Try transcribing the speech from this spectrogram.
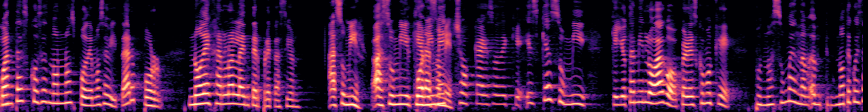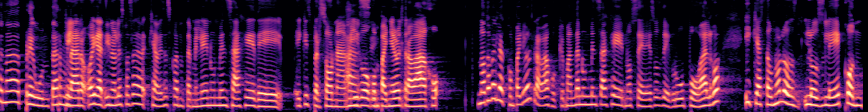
¿Cuántas cosas no nos podemos evitar por no dejarlo a la interpretación. Asumir. Asumir, que a mí me choca eso de que es que asumí, que yo también lo hago, pero es como que, pues no asumas, no, te cuesta nada preguntarme. Claro, oigan, ¿y no les pasa que a veces cuando también leen un mensaje de X persona, ah, amigo, compañero del trabajo, no te el compañero del trabajo, que mandan un mensaje, no sé, de esos de grupo o algo, y que hasta uno los, los lee con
